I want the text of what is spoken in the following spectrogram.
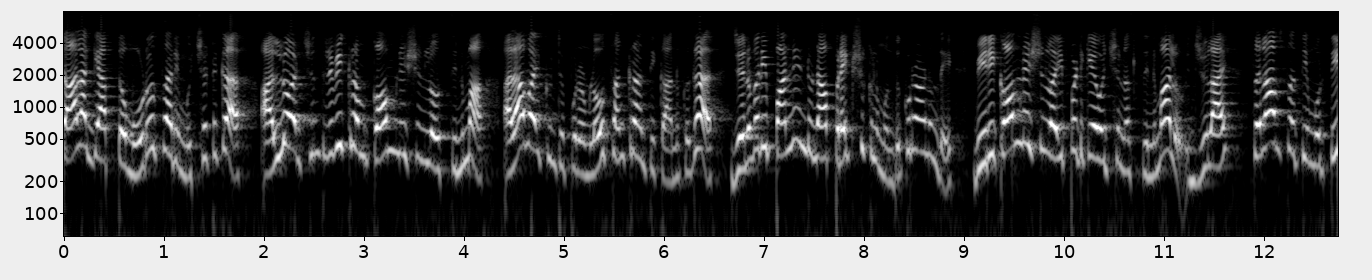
చాలా గ్యాప్తో మూడోసారి ముచ్చటగా అల్లు అర్జున్ త్రివిక్రమ్ కాంబినేషన్లో సినిమా అలా వైకుంఠపురంలో సంక్రాంతి కానుకగా జనవరి పన్నెండున ప్రేక్షకుల ముందుకు రానుంది. వీరి కాంబినేషన్లో ఇప్పటికే వచ్చిన సినిమా సినిమాలు జులై సనాబ్ సత్యమూర్తి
